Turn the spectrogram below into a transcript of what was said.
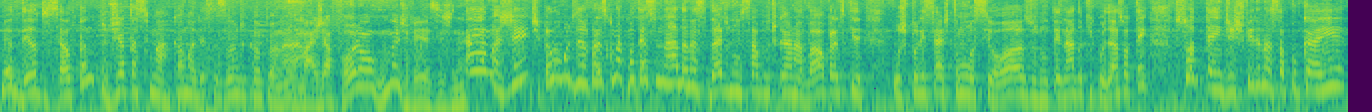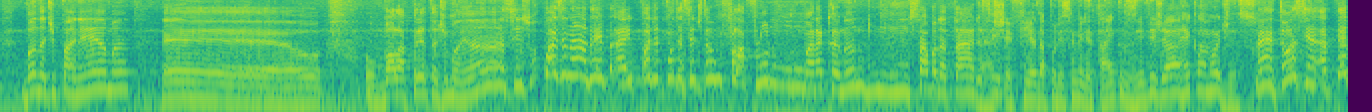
Meu Deus do céu, tanto dia para se marcar uma decisão de campeonato. Mas já foram algumas vezes, né? É, mas gente, pelo amor de Deus, parece que não acontece nada na cidade num sábado de carnaval. Parece que os policiais estão ociosos, não tem nada o que cuidar. Só tem, só tem desfile na Sapucaí, banda de Ipanema, é, o, o, Bola Preta de manhã, assim, só quase nada. Aí, aí pode acontecer de ter um fla-flu no, Maracanã num, sábado à tarde. É, assim. A chefia da Polícia Militar, inclusive, já reclamou disso. É, então, assim, até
